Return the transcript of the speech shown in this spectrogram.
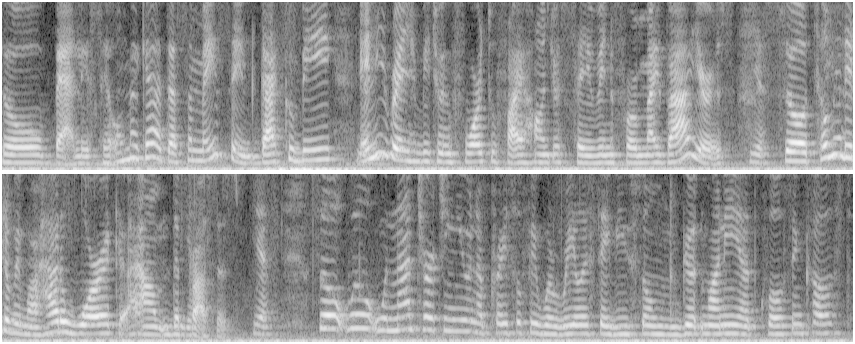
so badly. Say, oh my God, that's amazing. That could be yes. any range between four to five hundred saving for my buyers. Yes. So tell me a little bit more how to work um, the yes. process. Yes. So we'll, we're not charging you an appraisal fee will really save you some good money at closing cost.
